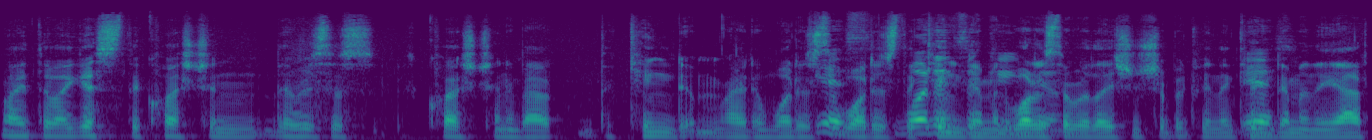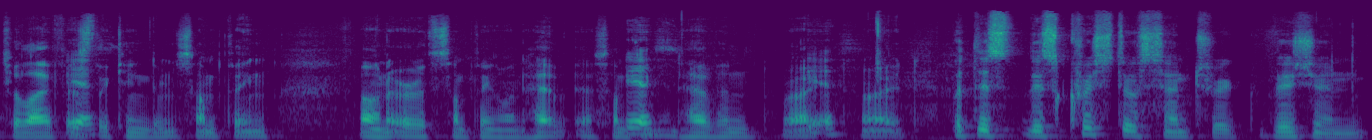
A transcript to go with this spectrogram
Right, though I guess the question, there is this question about the kingdom, right? And what is, yes. the, what is the what kingdom is the and what is the relationship between the kingdom yes. and the afterlife? Yes. Is the kingdom something on earth, something on heaven, uh, something in heaven, right? Right. But this this Christocentric vision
